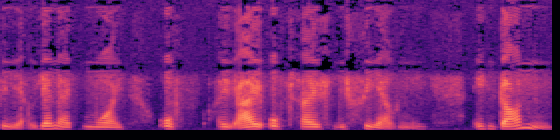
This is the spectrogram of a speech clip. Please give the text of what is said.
vir jou jy lyk mooi of hy hy of sy is lief vir jou nie. En dan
